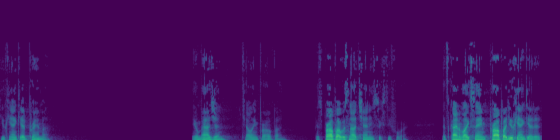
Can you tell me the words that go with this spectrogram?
you can't get prema. Can you imagine telling Prabhupada? Because Prabhupada was not chanting 64. It's kind of like saying, Prabhupada, you can't get it.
